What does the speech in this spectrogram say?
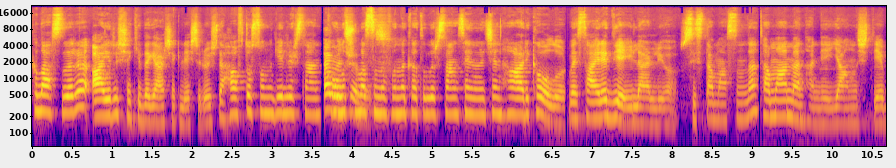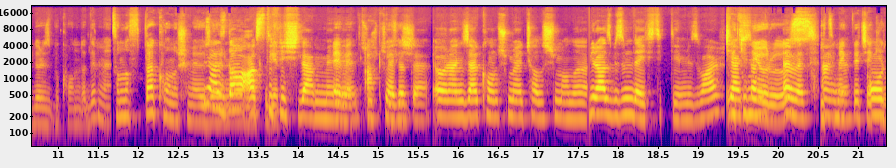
klasları ayrı şekilde gerçekleştiriyor. İşte hafta sonu gelirsen, Evet, konuşma evet. sınıfına katılırsan senin için harika olur vesaire diye ilerliyor. Sistem aslında tamamen hani yanlış diyebiliriz bu konuda değil mi? Sınıfta konuşma üzerine Biraz daha aktif gerek- işlenmeli Evet, Türkiye'de aktif de. Öğrenciler konuşmaya çalışmalı. Biraz bizim de eksikliğimiz var. Var. Çekiniyoruz. Gerçekten- Evet. Gitmekte çekiniyoruz.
